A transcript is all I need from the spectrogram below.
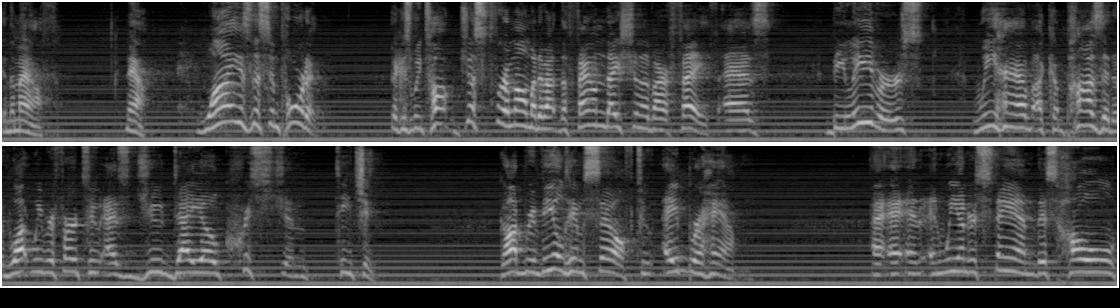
in the mouth. Now, why is this important? Because we talked just for a moment about the foundation of our faith. As believers, we have a composite of what we refer to as Judeo Christian teaching. God revealed himself to Abraham and, and we understand this whole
